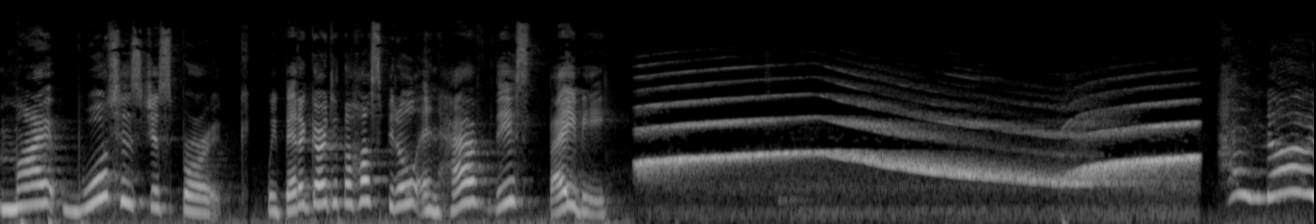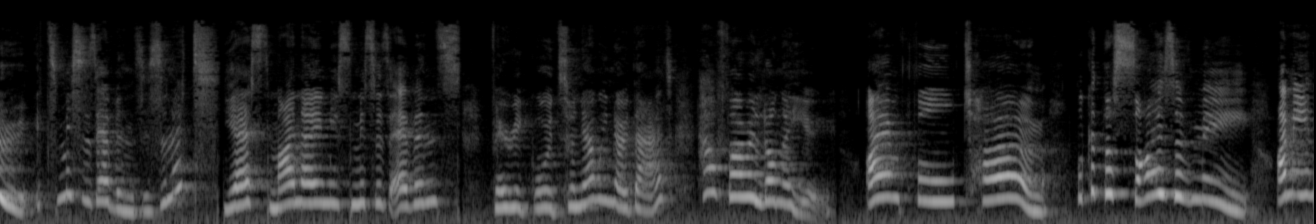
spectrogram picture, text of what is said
my waters just broke. We better go to the hospital and have this baby. Hello, it's Mrs. Evans, isn't it? Yes, my name is Mrs. Evans. Very good. So now we know that. How far along are you? I am full term. Look at the size of me. I'm in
